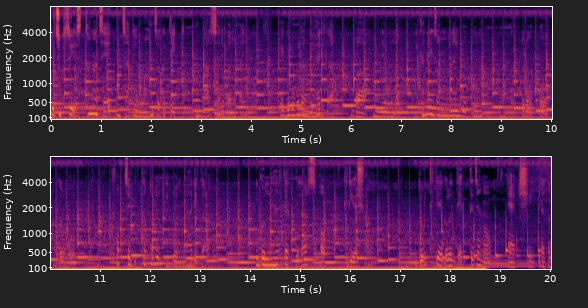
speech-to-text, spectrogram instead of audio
কিছু কিছু স্থান আছে যাকে হলো ইগল নিহারিকা। ইগল নিহারিকার পিলার্স অফ ক্রিয়েশন দূর থেকে এগুলো দেখতে যেন এক শিল্পীর একটা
